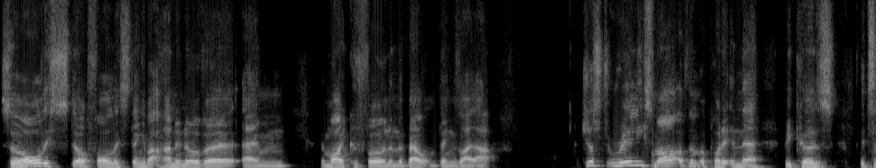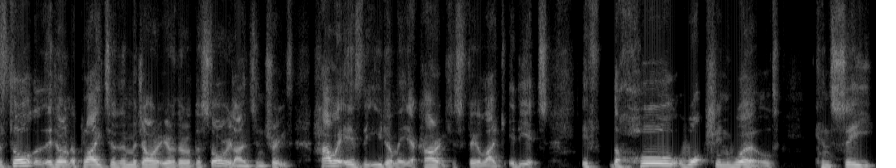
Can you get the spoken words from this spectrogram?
So all this stuff, all this thing about handing over um, the microphone and the belt and things like that, just really smart of them to put it in there because it's a thought that they don't apply to the majority of their other storylines. In truth, how it is that you don't make your characters feel like idiots. If the whole watching world can see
